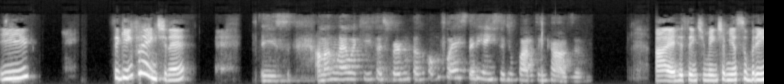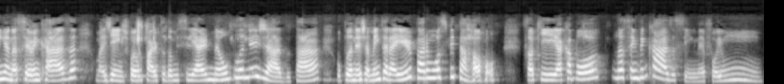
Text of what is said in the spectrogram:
E seguir em frente, né? Isso. A Manuela aqui está te perguntando como foi a experiência de um parto em casa. Ah, é. Recentemente a minha sobrinha nasceu em casa, mas, gente, foi um parto domiciliar não planejado, tá? O planejamento era ir para um hospital. Só que acabou nascendo em casa, assim, né? Foi um.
